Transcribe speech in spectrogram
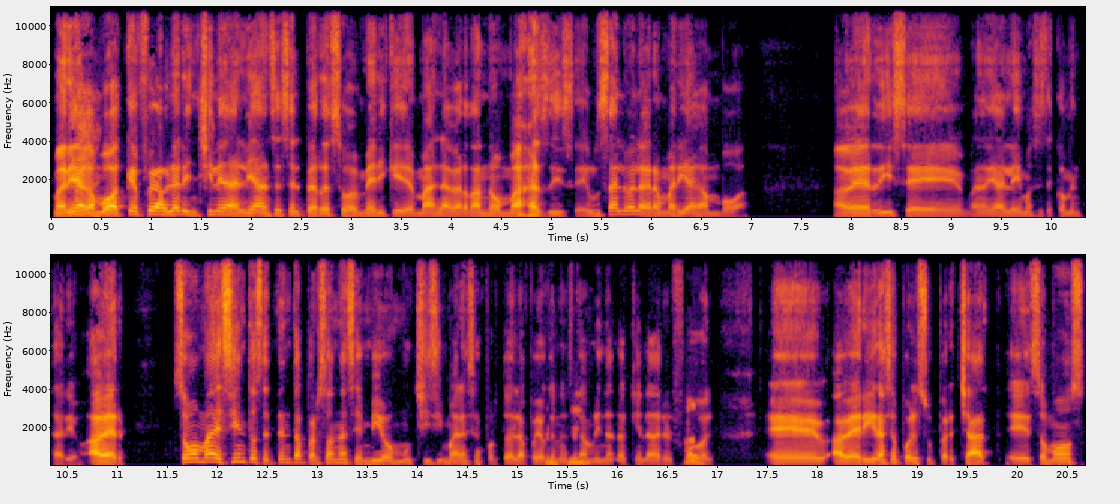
María Gamboa, ¿qué fue hablar en Chile de Alianza? Es el peor de Sudamérica y demás. La verdad, no más, dice. Un saludo a la gran María Gamboa. A ver, dice. Bueno, ya leímos este comentario. A ver, somos más de 170 personas en vivo. Muchísimas gracias por todo el apoyo que nos están brindando aquí en Ladre del Fútbol. Eh, a ver, y gracias por el super chat. Eh, somos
